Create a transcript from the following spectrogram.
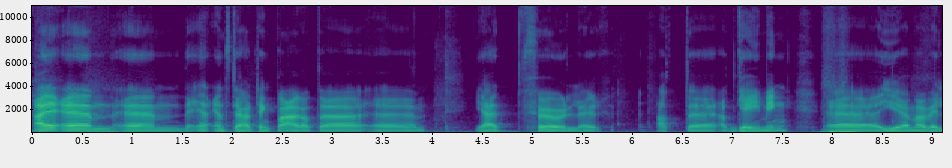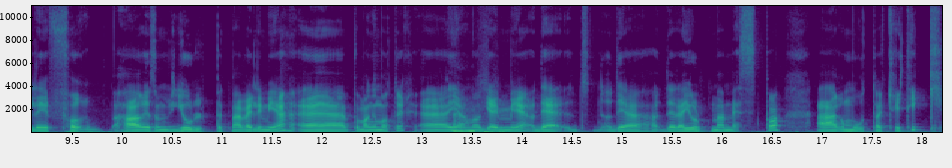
Nei, um, um, det eneste jeg har tenkt på, er at uh, jeg føler at, eh, at gaming eh, veldig for... Har liksom hjulpet meg veldig mye eh, på mange måter gjennom å game mye. Og det, det, det det har hjulpet meg mest på, er å motta kritikk.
